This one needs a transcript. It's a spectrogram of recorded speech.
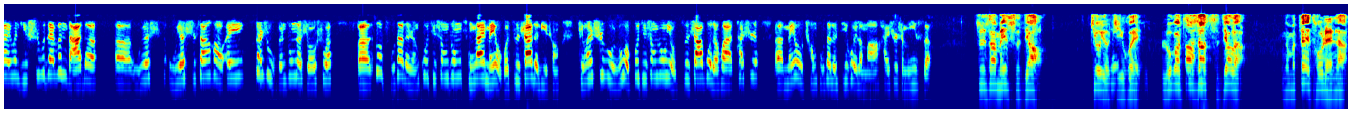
下一个问题，师傅在问答的呃五月十五月十三号 A 三十五分钟的时候说，呃，做菩萨的人过去生中从来没有过自杀的历程。请问师傅，如果过去生中有自杀过的话，他是呃没有成菩萨的机会了吗？还是什么意思？自杀没死掉就有机会，如果自哦杀死掉了，那么再投人了，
